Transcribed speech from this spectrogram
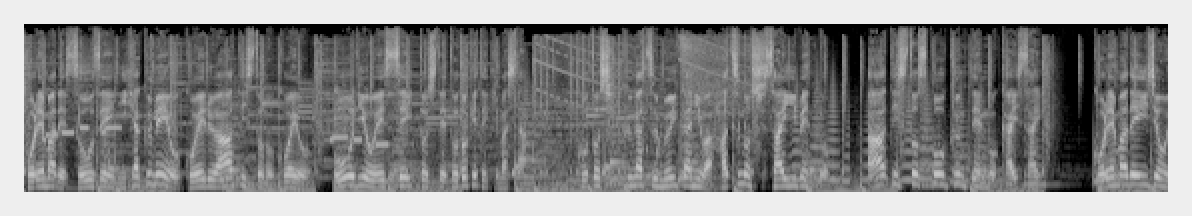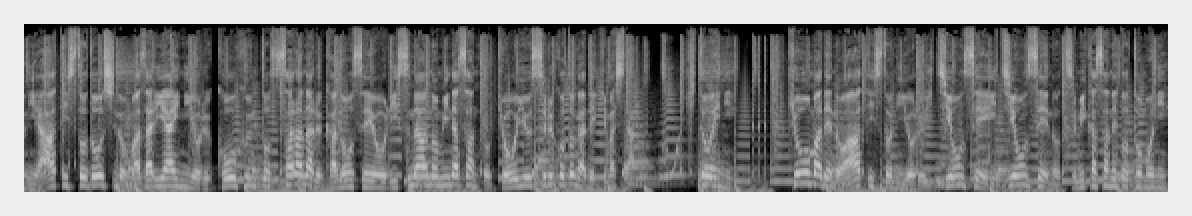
これまで総勢200名を超えるアーティストの声をオーディオエッセイとして届けてきました。今年9月6日には初の主催イベントアーティストスポークン展を開催。これまで以上にアーティスト同士の混ざり合いによる興奮とさらなる可能性をリスナーの皆さんと共有することができました。ひとえに今日までのアーティストによる1音声1音声の積み重ねとともに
